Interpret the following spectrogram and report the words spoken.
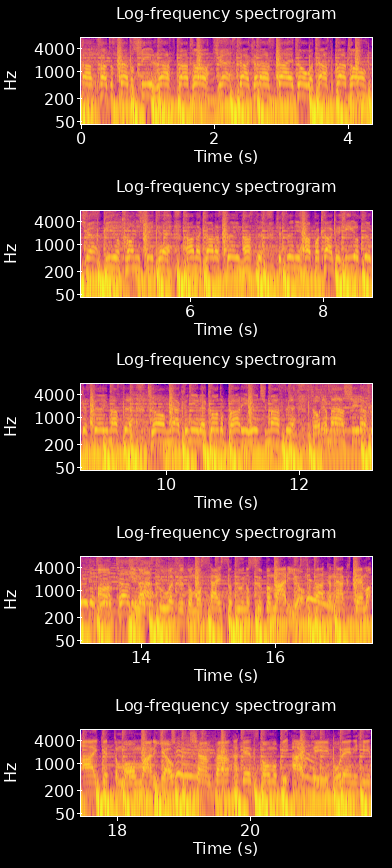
パッパとスタートしラスパトスターからスターへと渡すバトン。身を粉にして鼻から吸います。ケツに葉っぱかけ火をつけ吸います。静脈にレコードバリ打ちます。そりゃまあシラフでぶっ飛昨日びます。僕はずっともう最速のスーパーマリオ。バカなくても I get more money yo シャンパン開けずとも VIP 俺に必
